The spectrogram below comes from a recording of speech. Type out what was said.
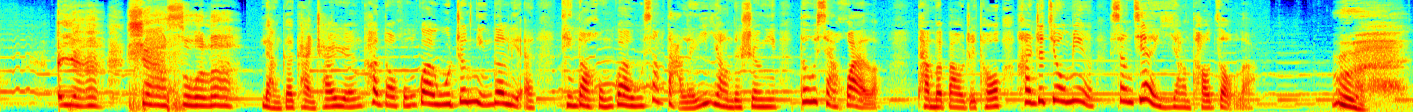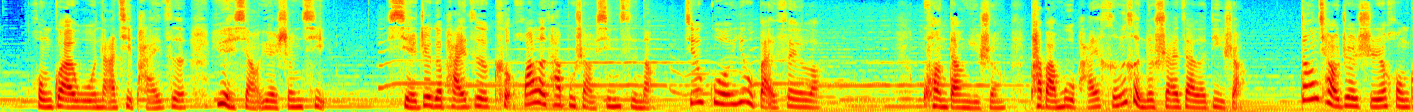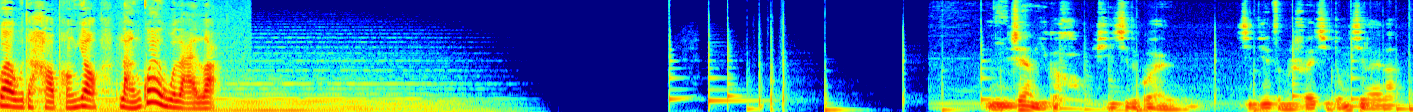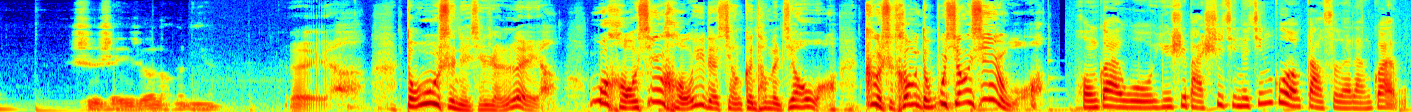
哎呀，吓死我了！”两个砍柴人看到红怪物狰狞的脸，听到红怪物像打雷一样的声音，都吓坏了。他们抱着头喊着救命，像箭一样逃走了。唉，红怪物拿起牌子，越想越生气。写这个牌子可花了他不少心思呢，结果又白费了。哐当一声，他把木牌狠狠地摔在了地上。刚巧这时，红怪物的好朋友蓝怪物来了。你这样一个好脾气的怪物，今天怎么摔起东西来了？是谁惹恼了你？哎呀，都是那些人类啊！我好心好意的想跟他们交往，可是他们都不相信我。红怪物于是把事情的经过告诉了蓝怪物。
